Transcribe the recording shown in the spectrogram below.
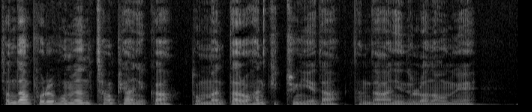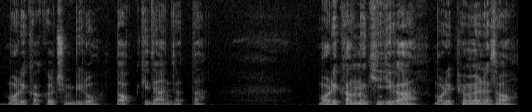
전당포를 보면 창피하니까 돈만 따로 한 귀퉁이에다 단단히 눌러넣은 후에 머리 깎을 준비로 떡 기대 앉았다. 머리 깎는 기계가 머리 표면에서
